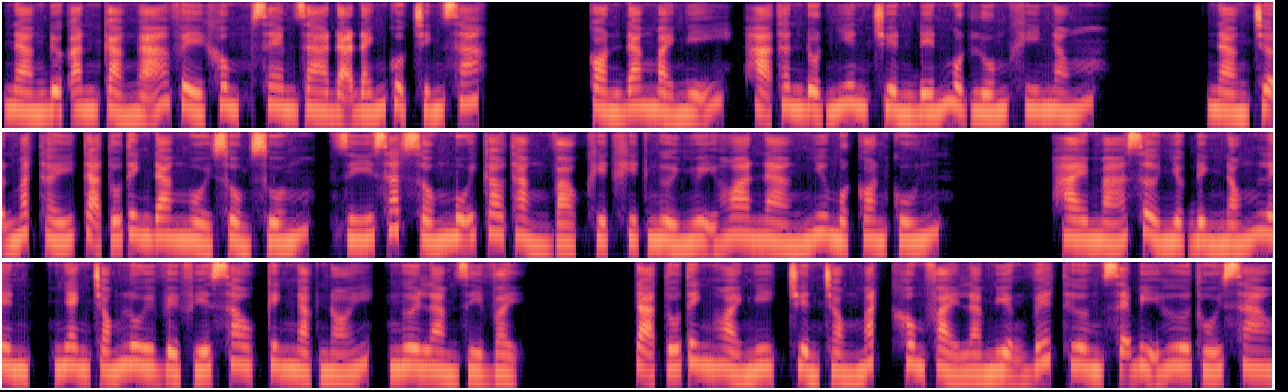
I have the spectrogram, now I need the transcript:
Nàng được ăn cả ngã về không, xem ra đã đánh cuộc chính xác. Còn đang mải nghĩ, hạ thân đột nhiên truyền đến một luống khí nóng. Nàng trợn mắt thấy tạ tố tinh đang ngồi xổm xuống, dí sát sống mũi cao thẳng vào khịt khịt người nhụy hoa nàng như một con cún. Hai má sở nhược đỉnh nóng lên, nhanh chóng lui về phía sau, kinh ngạc nói, ngươi làm gì vậy? Tạ Tố Tinh hoài nghi, chuyển tròng mắt không phải là miệng vết thương sẽ bị hư thối sao?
